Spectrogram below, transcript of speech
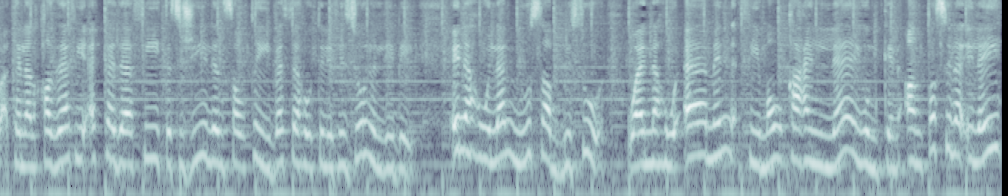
وكان القذافي أكد في تسجيل صوتي بثه التلفزيون الليبي إنه لم يصب بسوء وأنه آمن في موقع لا يمكن أن تصل إليه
